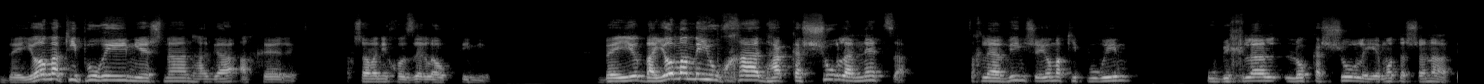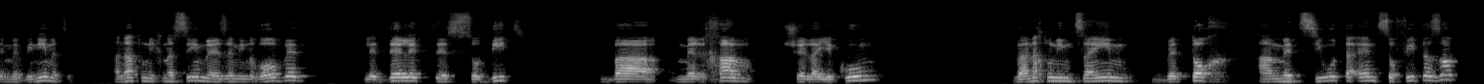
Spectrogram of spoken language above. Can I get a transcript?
ביום הכיפורים ישנה הנהגה אחרת. עכשיו אני חוזר לאופטימיות. בי... ביום המיוחד הקשור לנצח, צריך להבין שיום הכיפורים הוא בכלל לא קשור לימות השנה, אתם מבינים את זה. אנחנו נכנסים לאיזה מין רובד, לדלת אה, סודית במרחב של היקום, ואנחנו נמצאים בתוך המציאות האינסופית הזאת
